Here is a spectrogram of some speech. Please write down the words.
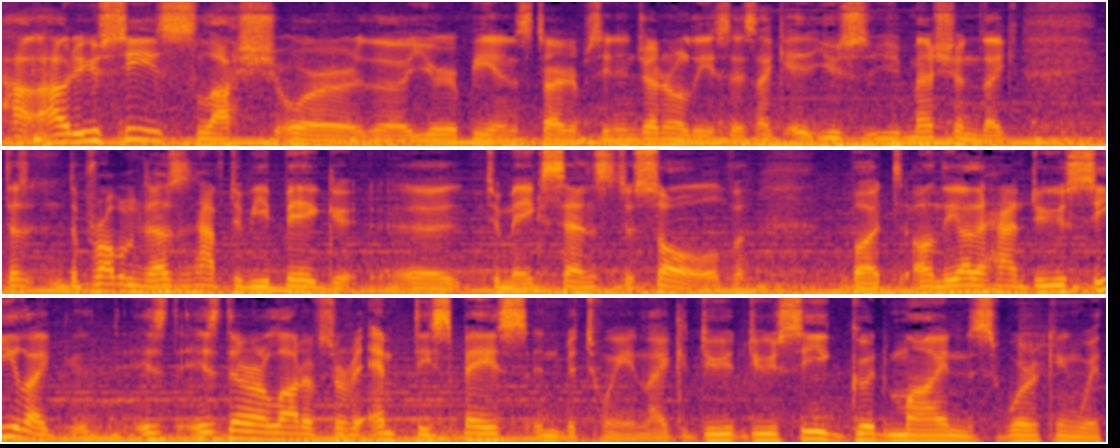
How, how do you see Slush or the European startup scene in general these days? Like it, you, you mentioned, like does, the problem doesn't have to be big uh, to make sense to solve. But on the other hand, do you see like is is there a lot of sort of empty space in between? Like do you, do you see good minds working with?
